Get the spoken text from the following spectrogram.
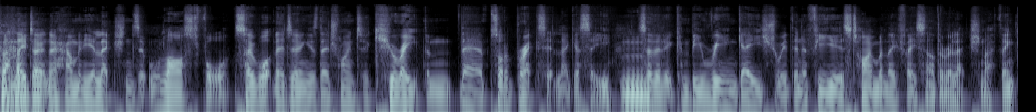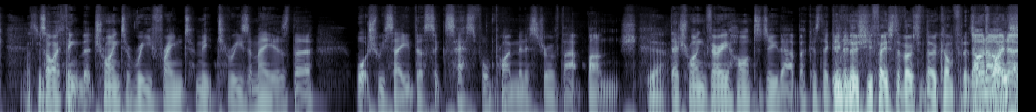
and they don't know how many elections it will last for. So what they're doing is they're trying to curate them their sort of Brexit legacy, Mm. so that it can be re-engaged with in a few years' time when they face another election. I think. That's So I think that trying to reframe to Theresa May as the what should we say the successful prime minister of that bunch, Yeah. they're trying very hard to do that because they're even gonna, though she faced the vote of no confidence no, no, I know.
